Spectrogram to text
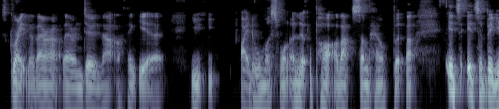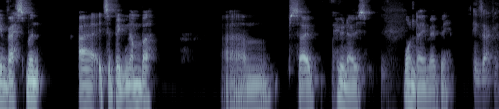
it's great that they're out there and doing that. I think yeah, you, you- I'd almost want a little part of that somehow, but that, it's it's a big investment. Uh, it's a big number. Um, So who knows? One day maybe. Exactly.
